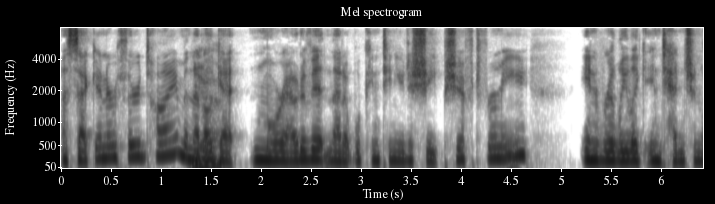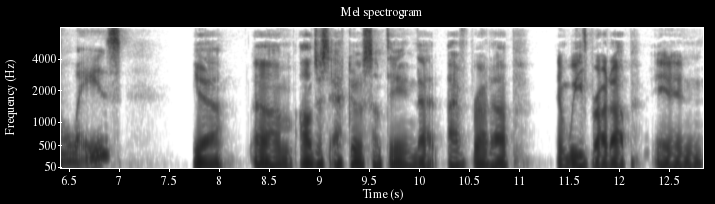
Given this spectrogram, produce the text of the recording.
a second or third time and that I'll get more out of it and that it will continue to shape shift for me in really like intentional ways. Yeah. Um, I'll just echo something that I've brought up and we've brought up in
